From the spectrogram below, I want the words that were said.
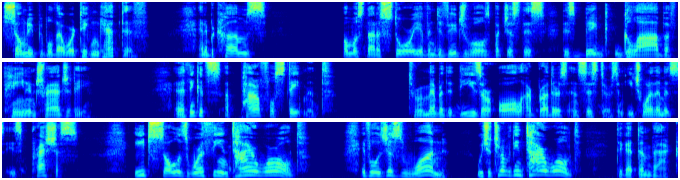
so many people that were taken captive. And it becomes almost not a story of individuals, but just this, this big glob of pain and tragedy. And I think it's a powerful statement to remember that these are all our brothers and sisters, and each one of them is, is precious. Each soul is worth the entire world. If it was just one we should turn over the entire world to get them back.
